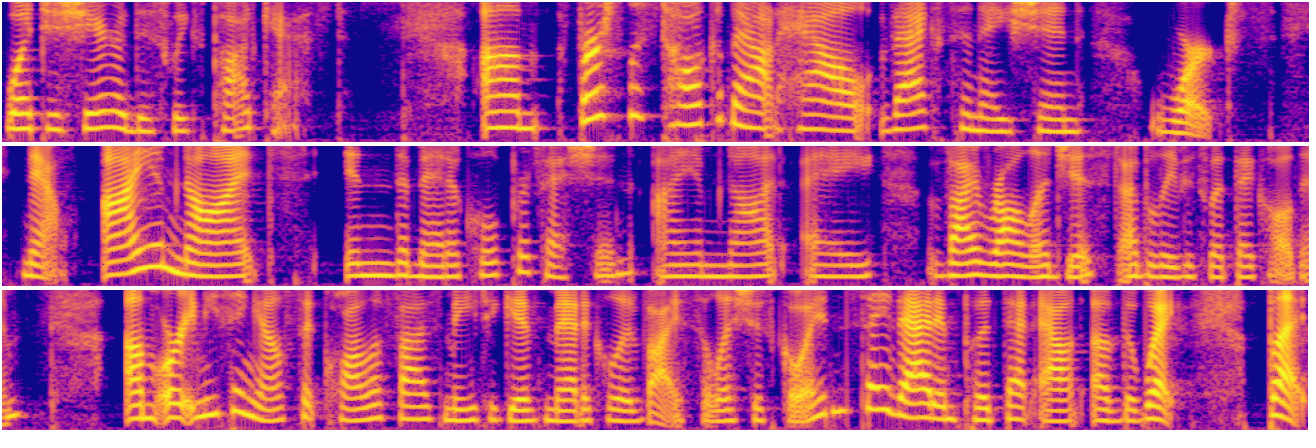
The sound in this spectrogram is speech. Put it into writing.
what to share this week's podcast. Um, first, let's talk about how vaccination works. Now, I am not in the medical profession. I am not a virologist, I believe is what they call them, um, or anything else that qualifies me to give medical advice. So let's just go ahead and say that and put that out of the way. But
